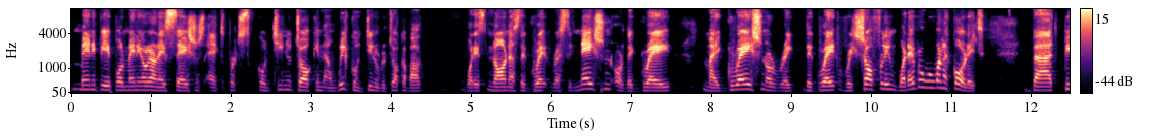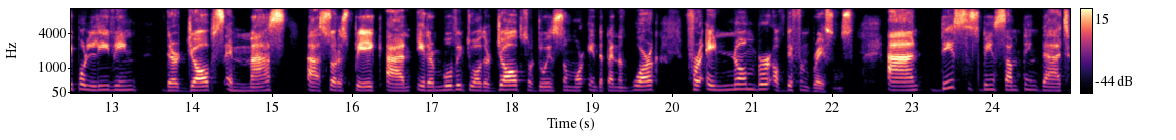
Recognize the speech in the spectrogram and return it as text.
many people, many organizations, experts continue talking and we continue to talk about what is known as the great resignation or the great migration or re- the great reshuffling, whatever we want to call it. But people leaving their jobs en masse uh, so to speak, and either moving to other jobs or doing some more independent work for a number of different reasons. And this has been something that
